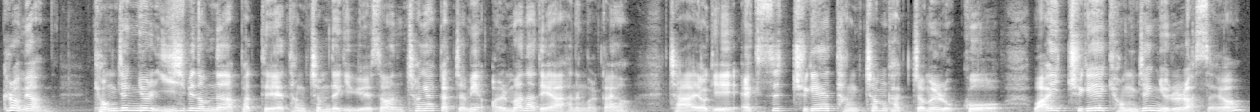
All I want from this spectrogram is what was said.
그러면 경쟁률 20이 넘는 아파트에 당첨되기 위해선 청약 가점이 얼마나 돼야 하는 걸까요? 자, 여기 X축에 당첨 가점을 놓고 Y축에 경쟁률을 놨어요.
